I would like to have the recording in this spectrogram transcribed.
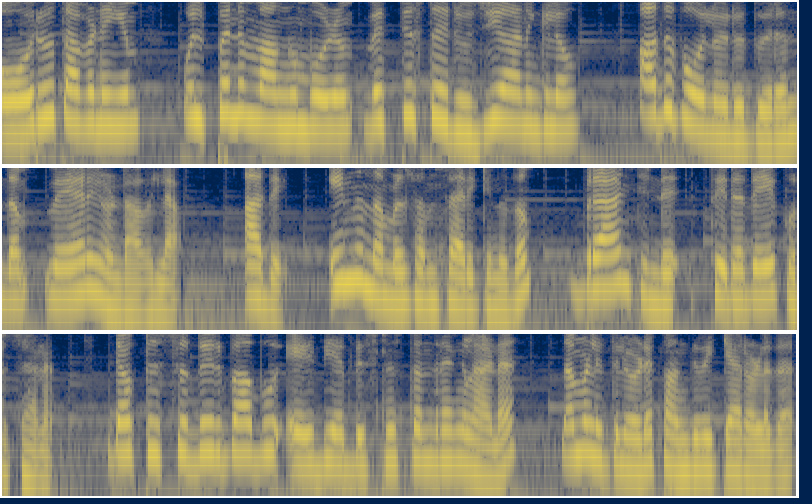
ഓരോ തവണയും ഉൽപ്പന്നം വാങ്ങുമ്പോഴും വ്യത്യസ്ത രുചിയാണെങ്കിലോ അതുപോലൊരു ദുരന്തം വേറെയുണ്ടാവില്ല. അതെ ഇന്ന് നമ്മൾ സംസാരിക്കുന്നതും ബ്രാൻഡിന്റെ സ്ഥിരതയെക്കുറിച്ചാണ്. ഡോക്ടർ സുധീർ ബാബു എഴുതിയ ബിസിനസ് തന്ത്രങ്ങളാണ് നമ്മൾ ഇതിലൂടെ പങ്കുവയ്ക്കാറുള്ളത്.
